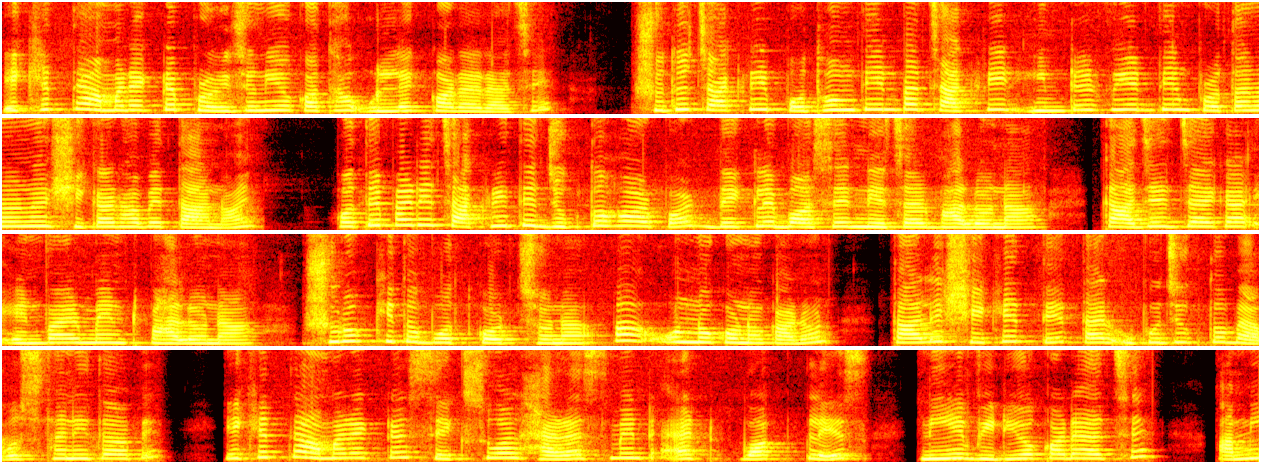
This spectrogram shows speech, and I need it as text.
এক্ষেত্রে আমার একটা প্রয়োজনীয় কথা উল্লেখ করার আছে। শুধু চাকরির প্রথম দিন বা চাকরির ইন্টারভিউয়ের দিন প্রতারণার শিকার হবে তা নয় হতে পারে চাকরিতে যুক্ত হওয়ার পর দেখলে বসের নেচার ভালো না, কাজের জায়গা এনভায়রনমেন্ট ভালো না, সুরক্ষিত বোধ করছ না বা অন্য কোনো কারণ, তাহলে সেক্ষেত্রে তার উপযুক্ত ব্যবস্থা নিতে হবে। এক্ষেত্রে আমার একটা সেক্সুয়াল হ্যারাসমেন্ট অ্যাট ওয়ার্ক প্লেস নিয়ে ভিডিও করা আছে, আমি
